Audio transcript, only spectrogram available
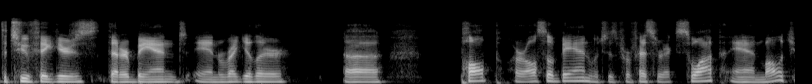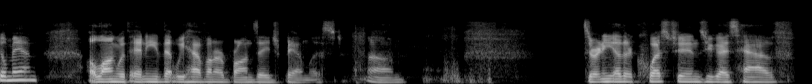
the two figures that are banned in regular uh, pulp are also banned, which is Professor X Swap and Molecule Man, along with any that we have on our Bronze Age ban list. Um, is there any other questions you guys have?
